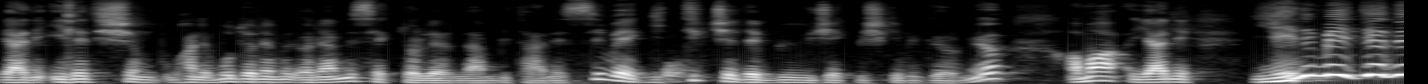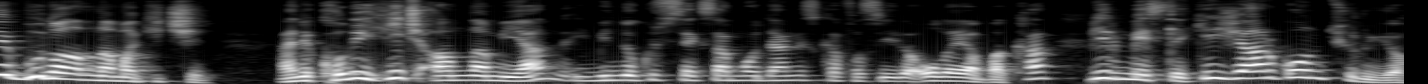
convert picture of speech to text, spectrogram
Yani iletişim hani bu dönemin önemli sektörlerinden bir tanesi ve gittikçe de büyüyecekmiş gibi görünüyor. Ama yani yeni medya ne bunu anlamak için? Hani konuyu hiç anlamayan, 1980 modernist kafasıyla olaya bakan bir mesleki jargon türüyor.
